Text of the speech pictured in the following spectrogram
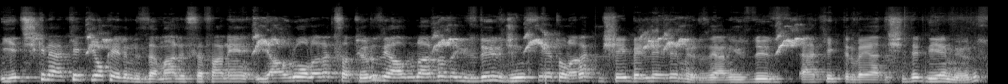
Yetişkin erkek yok elimizde maalesef. Hani yavru olarak satıyoruz. Yavrularda da %100 cinsiyet olarak bir şey belli edemiyoruz. Yani %100 erkektir veya dişidir diyemiyoruz.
